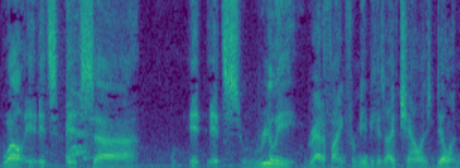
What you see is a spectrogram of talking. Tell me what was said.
Well, it, it's it's. It, it's really gratifying for me because I've challenged Dylan.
